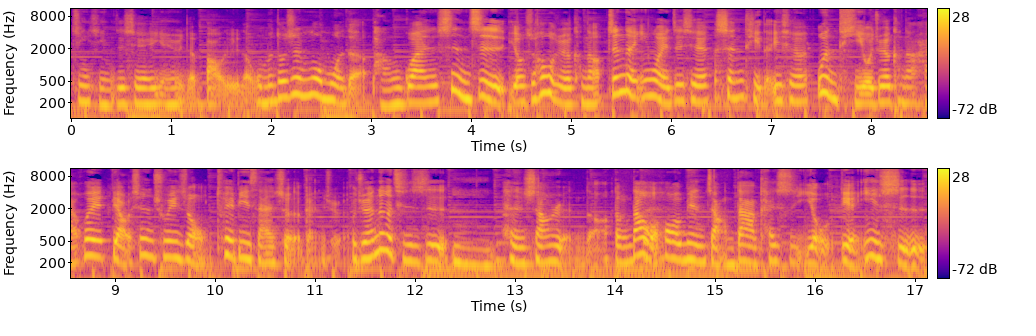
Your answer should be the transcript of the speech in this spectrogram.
进行这些言语的暴力了，我们都是默默的旁观，甚至有时候我觉得可能真的因为这些身体的一些问题，我觉得可能还会表现出一种退避三舍的感觉。我觉得那个其实是嗯很伤人的。等到我后面长大，开始有点意识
